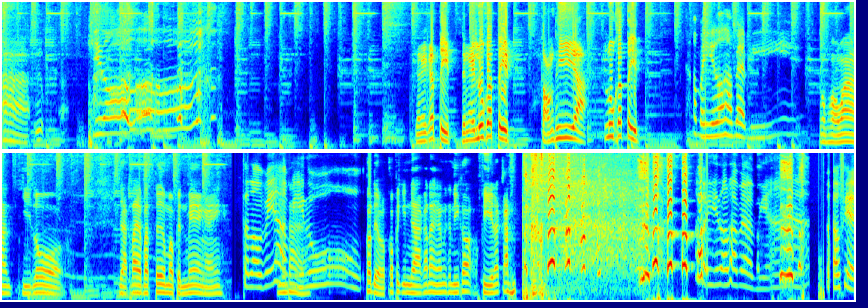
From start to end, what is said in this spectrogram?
อ่า อึบฮิโร่ยังไงก็ติด ยังไงลูกก็ติดสองทีอะ ลูกก็ติด ทำไมฮิโร่ทำแบบนี้ ก็เพราะว่าฮีโร่อยากได้บัตเตอร์มาเป็นแม่ไง แต่เราไม่อยากไม่ได้ มีอะลูกก็เดี๋ยวก็ไปกินยาก็ได้งั้นคันนี้ก็ฟรีแล้วกัน ทำไมฮิโร่ทำแบบเนี้ยเราเสีย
